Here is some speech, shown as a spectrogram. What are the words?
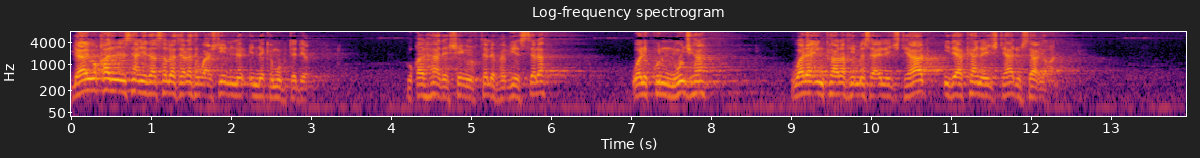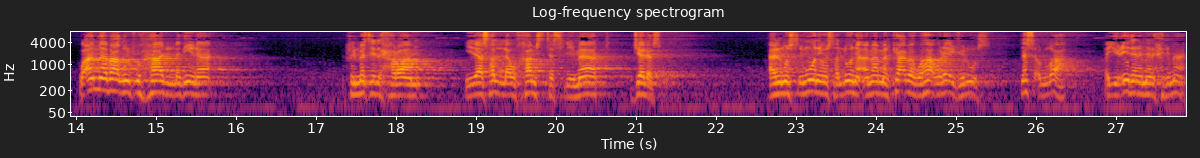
لا يقال للإنسان إذا صلى ثلاثة وعشرين إنك مبتدع. يقال هذا شيء اختلف فيه السلف ولكل وجهة ولا إنكار في مسائل الاجتهاد إذا كان الاجتهاد سائغا. وأما بعض الجهال الذين في المسجد الحرام إذا صلوا خمس تسليمات جلسوا. المسلمون يصلون أمام الكعبة وهؤلاء جلوس. نسأل الله أن يعيذنا من الحرمان.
